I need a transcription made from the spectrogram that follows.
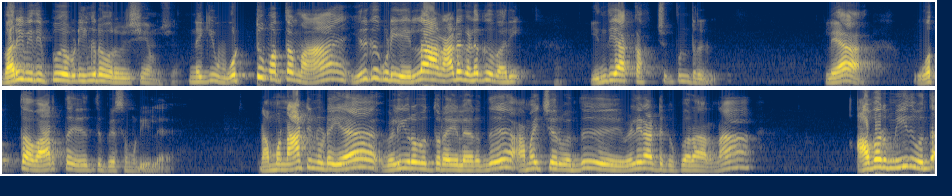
வரி விதிப்பு அப்படிங்கிற ஒரு விஷயம். இன்னைக்கு ஒட்டு மொத்தமாக இருக்கக்கூடிய எல்லா நாடுகளுக்கும் வரி. இந்தியா இருக்கு இல்லையா? ஒத்த வார்த்தை எதிர்த்து பேச முடியல. நம்ம நாட்டினுடைய வெளியுறவுத்துறையில இருந்து அமைச்சர் வந்து வெளிநாட்டுக்கு போறாருன்னா அவர் மீது வந்து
